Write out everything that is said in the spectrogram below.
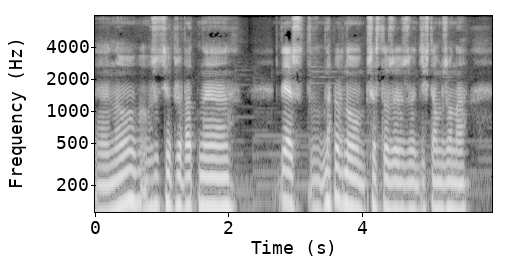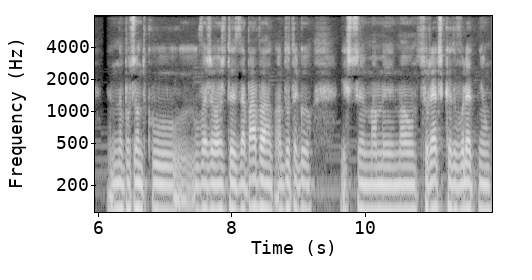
E, no, życie prywatne, wiesz, na pewno przez to, że, że gdzieś tam żona na początku uważała, że to jest zabawa, a do tego jeszcze mamy małą córeczkę dwuletnią,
